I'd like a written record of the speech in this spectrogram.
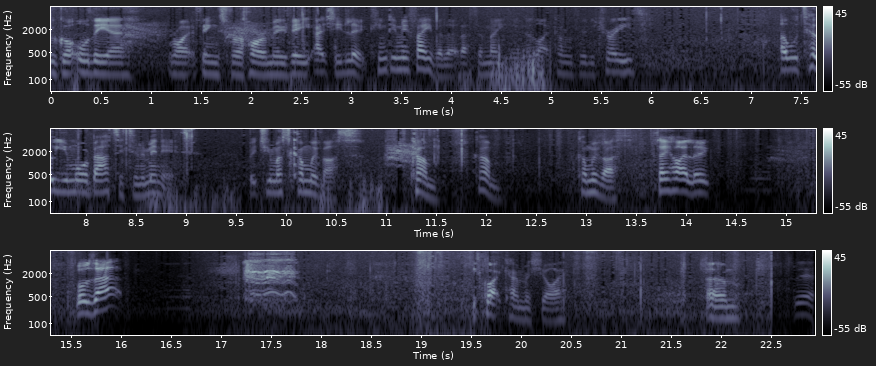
We've got all the uh, right things for a horror movie. Actually, look, can you do me a favour? Look, that's amazing. The light coming through the trees. I will tell you more about it in a minute, but you must come with us. Come, come, come with us. Say hi, Luke. What was that? He's quite camera shy. Um, yeah.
